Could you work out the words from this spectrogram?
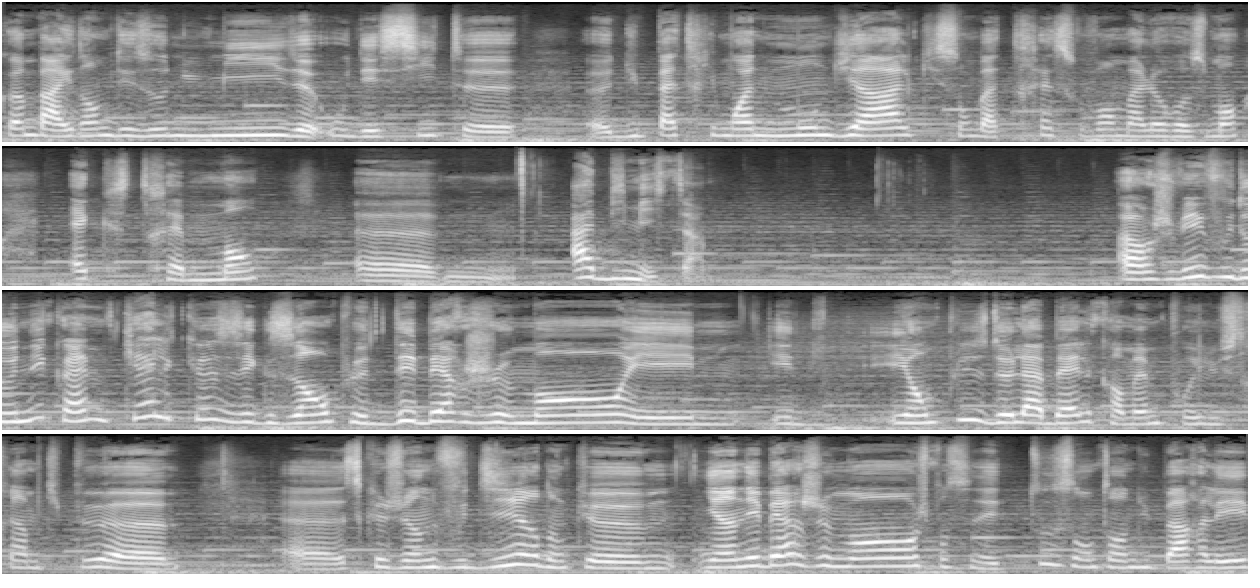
comme par exemple des zones humides ou des sites euh, euh, du patrimoine mondial qui sont bah, très souvent malheureusement extrêmement euh. Alors je vais vous donner quand même quelques exemples d'hébergements et, et, en plus de labels quand même pour illustrer un petit peu euh, ce que je viens de vous dire. Donc, euh, il y a un hébergement, je pense qu'on a tous entendu parler,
